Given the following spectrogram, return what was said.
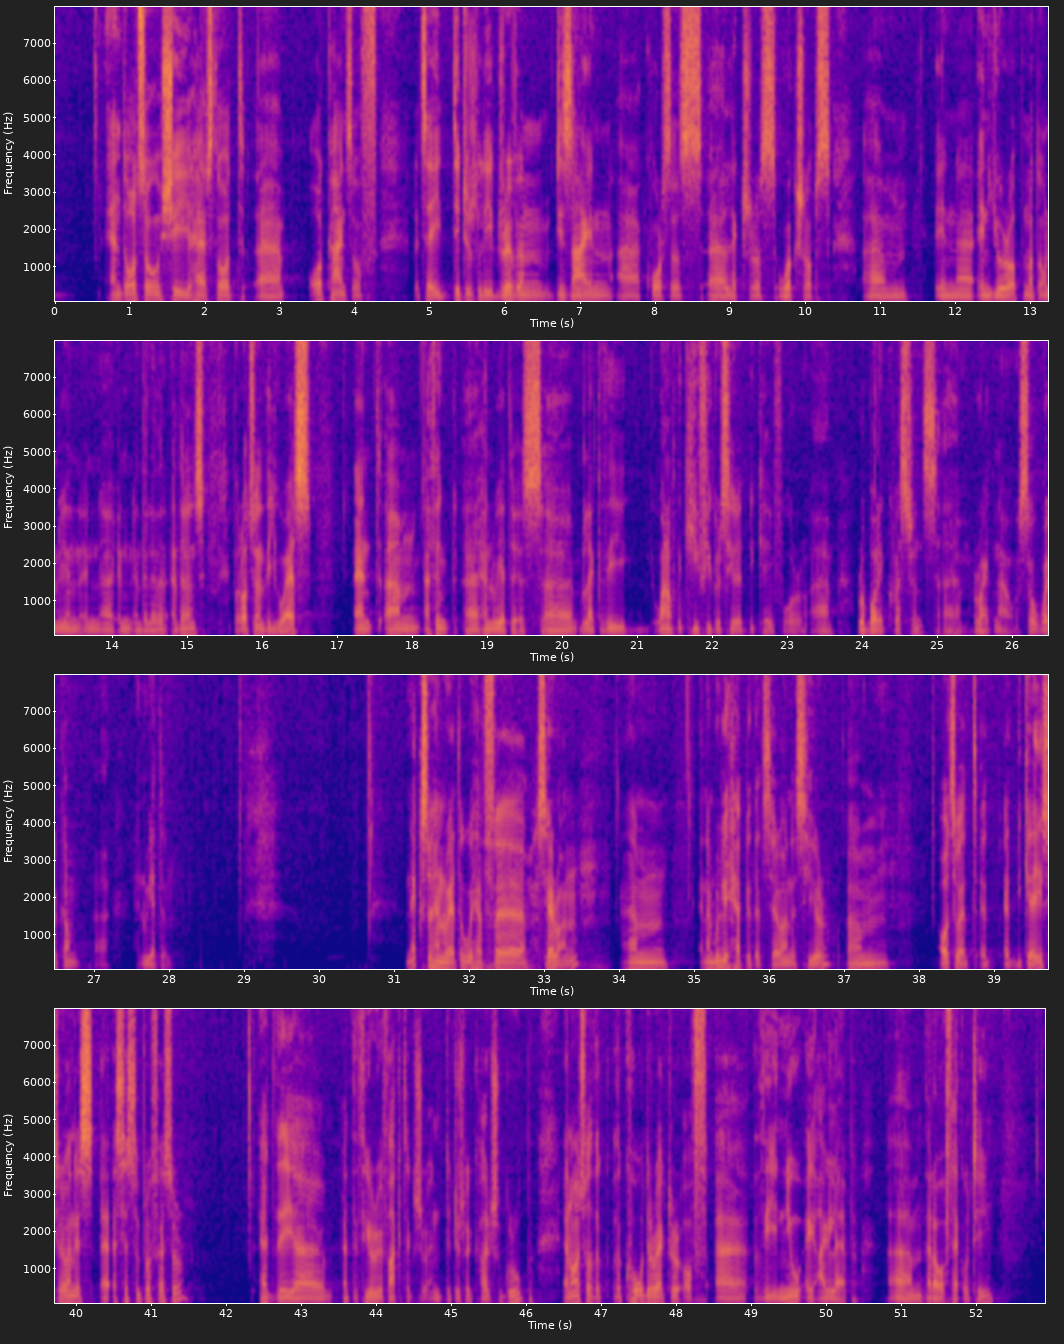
and also she has thought uh, all kinds of, let's say, digitally driven design uh, courses, uh, lectures, workshops um, in, uh, in Europe, not only in, in, uh, in, in, the Netherlands, but also in the US. And um, I think uh, Henriette is like the one of the key figures here at BK for robotic questions right now. So welcome, Henriette. Next to Henriette, we have uh, Seyran. Um, and I'm really happy that Seyran is here. Um, also at, at, at BK, Seyran is uh, assistant professor at the, uh, at the Theory of Architecture and Digital Culture Group, and also the, the co-director of uh, the new AI lab um, at our faculty,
